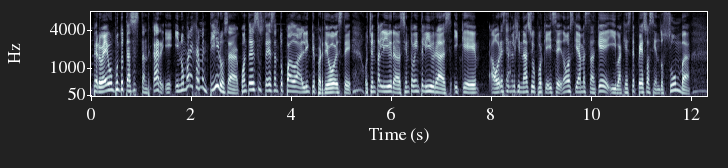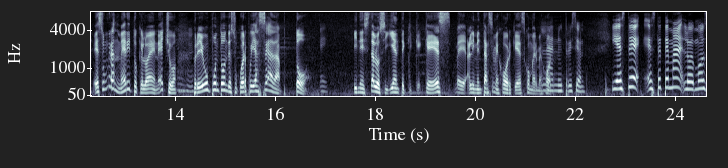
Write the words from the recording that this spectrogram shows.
pero hay un punto te a estancar y, y no manejar mentir. O sea, ¿cuántas veces ustedes han topado a alguien que perdió este 80 libras, 120 libras y que ahora está en el gimnasio porque dice, no, es que ya me estanqué y bajé este peso haciendo zumba? Es un gran mérito que lo hayan hecho, pero llega un punto donde su cuerpo ya se adaptó y necesita lo siguiente, que, que- que es eh, alimentarse mejor, que es comer mejor. La nutrición. Y este, este tema lo hemos,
